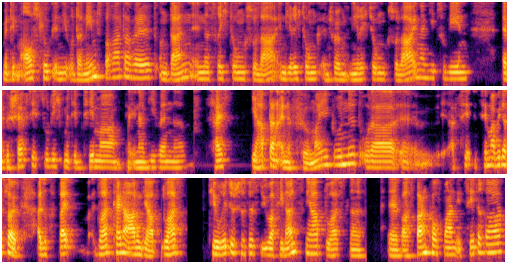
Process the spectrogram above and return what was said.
mit dem Ausflug in die Unternehmensberaterwelt und dann in das Richtung Solar, in die Richtung, Entschuldigung, in die Richtung Solarenergie zu gehen, äh, beschäftigst du dich mit dem Thema Energiewende. Das heißt, Ihr habt dann eine Firma gegründet oder äh, erzähl, erzähl mal, wie das läuft. Also, weil du hast keine Ahnung gehabt. Du hast theoretisches Wissen über Finanzen gehabt, du hast eine, äh, warst Bankkaufmann etc.,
